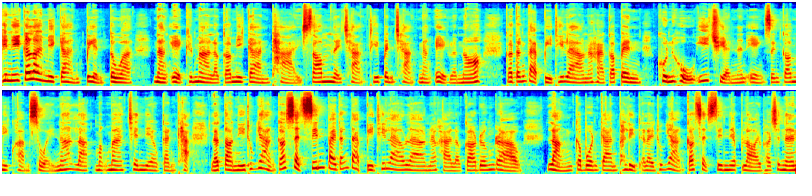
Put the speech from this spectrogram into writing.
ทีนี้ก็เลยมีการเปลี่ยนตัวนางเอกขึ้นมา แล้วก็มีการถ่ายซ่อมในฉากที่เป็นฉากนางเอกแล้วเนาะก็ตั้งแต่ปีที่แล้วนะคะ ก็เป็นคุณหูอี้เฉียนนั่นเอง ซึ่งก็มีความสวยน่ารักมากๆ เช่นเดียวกันค่ะ แล้วตอนนี้ทุกอย่างก็เสร็จสิ้นไปตั้งแต่ปีที่แล้วแล้วนะคะ แล้วก็เรื่องราวหลังกระบวนการผลิตอะไรทุกอย่างก็เสร็จสิ้นเรียบร้อย เพราะฉะนั้น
